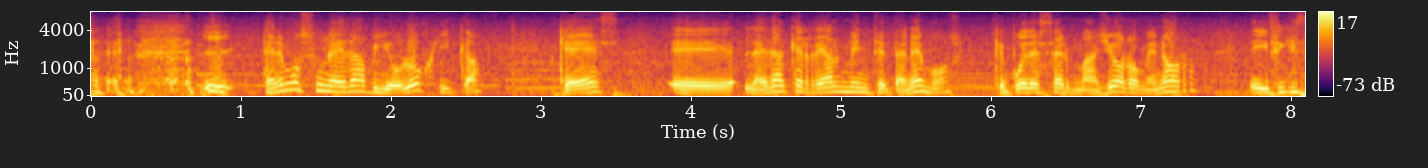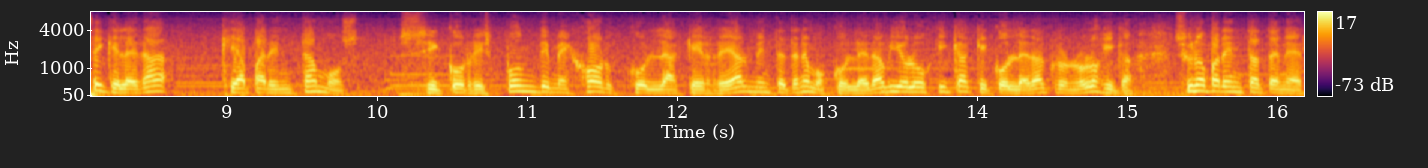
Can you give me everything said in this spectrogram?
y tenemos una edad biológica, que es eh, la edad que realmente tenemos, que puede ser mayor o menor. Y fíjese que la edad que aparentamos se corresponde mejor con la que realmente tenemos, con la edad biológica que con la edad cronológica. Si uno aparenta tener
